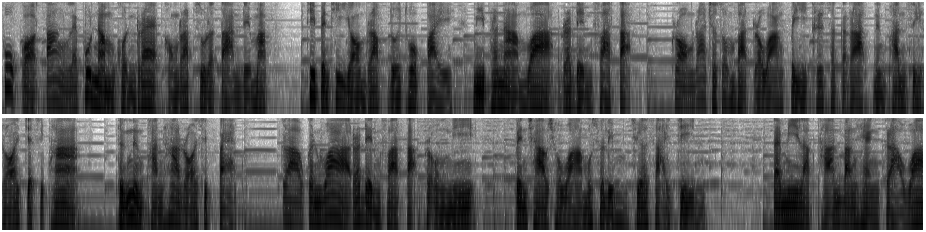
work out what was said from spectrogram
ผู้ก่อตั้งและผู้นำคนแรกของรัฐสุลต่านเดมัก ที่เป็นที่ยอมรับโดยทั่วไปมีพระนามว่าระเดนฟาตะ ครองราชสมบัติระหว่างปีคริสต์ศักราช 1475 ถึง 1518 กล่าวกันว่าระเด่นฟาตะพระองค์นี้ เป็นชาวชวามุสลิมเชื้อสายจีน แต่มีหลักฐานบางแห่งกล่าวว่า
